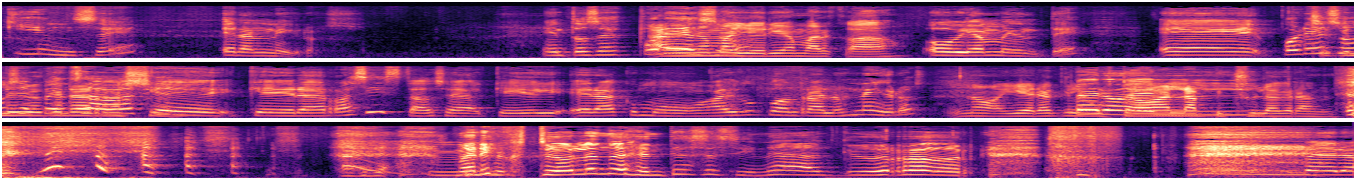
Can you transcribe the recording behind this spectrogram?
15 eran negros. Entonces, por hay eso, una mayoría marcada. obviamente, eh, por Sí, eso se yo que era pensaba que, que era racista, o sea, que era como algo contra los negros. no y era que le gustaba la pichula grande Marico, estoy hablando de gente asesinada, qué horror. Pero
